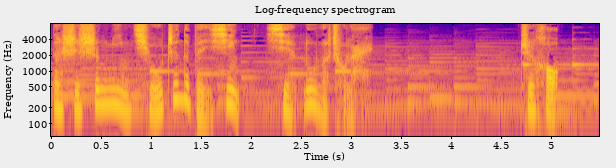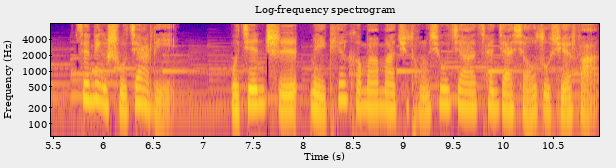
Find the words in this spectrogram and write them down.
那是生命求真的本性显露了出来。之后，在那个暑假里，我坚持每天和妈妈去同修家参加小组学法，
